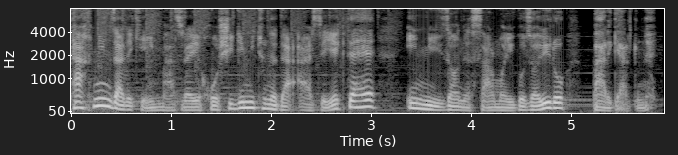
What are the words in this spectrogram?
تخمین زده که این مزرعه خورشیدی می‌تونه در عرض یک دهه این میزان سرمایه گذاری رو برگردونه.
